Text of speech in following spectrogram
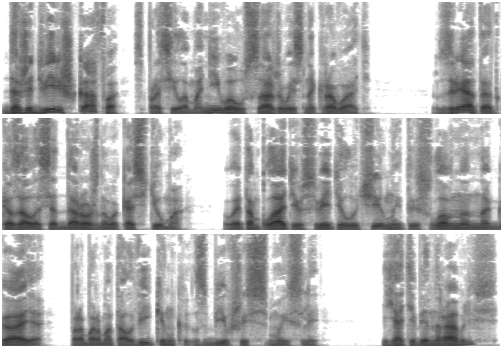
Даже двери шкафа? — спросила Манива, усаживаясь на кровать. — Зря ты отказалась от дорожного костюма. В этом платье в свете лучины ты словно нагая, — пробормотал викинг, сбившись с мысли. — Я тебе нравлюсь?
